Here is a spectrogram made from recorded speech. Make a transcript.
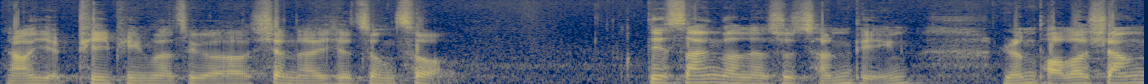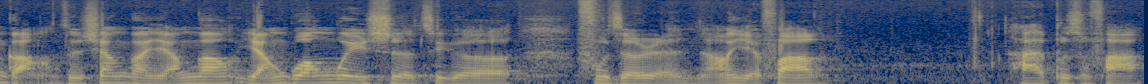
然后也批评了这个现在一些政策。第三个呢是陈平，人跑到香港，这香港阳光阳光卫视的这个负责人，然后也发了，还不是发，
